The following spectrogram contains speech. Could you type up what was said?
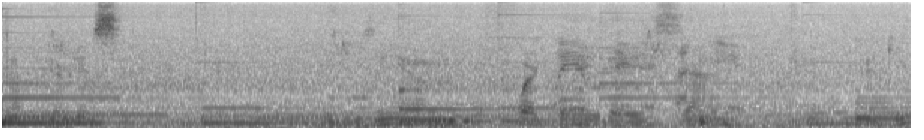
Oh, here it is. Museum Fuerte de San Thank you.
